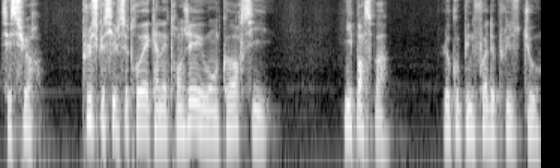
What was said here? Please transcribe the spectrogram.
C'est sûr. Plus que s'il se trouvait avec un étranger ou encore si. N'y pense pas. Le coupe une fois de plus, Joe.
